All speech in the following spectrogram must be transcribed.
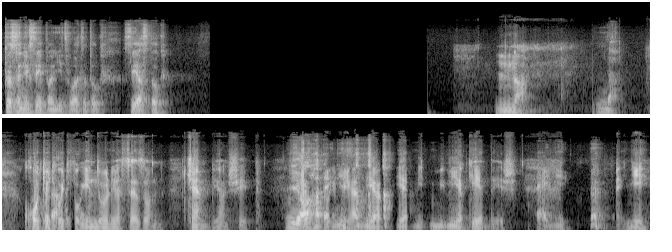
Köszönjük szépen, hogy itt voltatok. Sziasztok! Na, Na. Hogy, hogy, hogy fog indulni a szezon? Championship. Ja, hát ennyi. Mi, mi, a, mi, mi, mi a kérdés? Ennyi. Ennyi.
